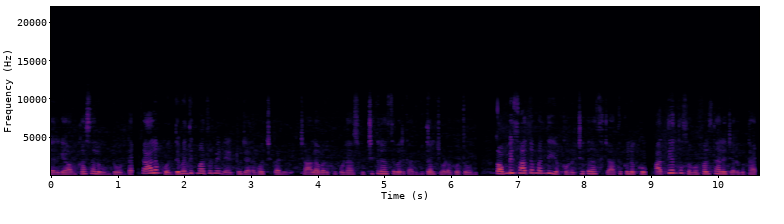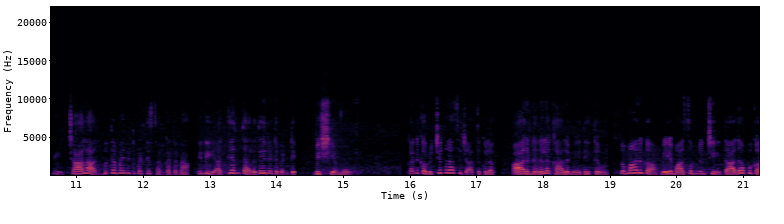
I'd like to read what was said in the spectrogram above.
జరిగే అవకాశాలు ఉంటూ ఉంటాయి. చాలా కొద్ది మందికి మాత్రమే నెగిటివ్ జరగవచ్చు కానీ చాలా వరకు కూడా వృచ్చిక రాశి వారికి అద్భుతాలు చూడబోతూ ఉంది తొంభై శాతం మంది యొక్క వృచ్చిక రాశి జాతకులకు అత్యంత శుభ ఫలితాలే జరుగుతాయి. చాలా అద్భుతమైనటువంటి సంఘటన. ఇది అత్యంత అరుదైనటువంటి విషయము. కనుక వృచ్చిక రాశి జాతకులకు ఆరు నెలల కాలం ఏదైతే ఉందో సుమారుగా మే మాసం నుంచి దాదాపుగా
